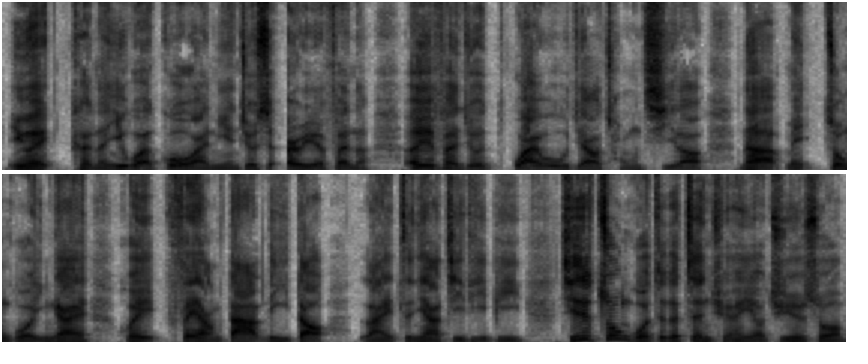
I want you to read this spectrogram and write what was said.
因为可能一过过完年就是二月份了，二月份就万物就要重启了。那美中国应该会非常大力道来增加 GDP。其实中国这个政权很有趣，就是说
